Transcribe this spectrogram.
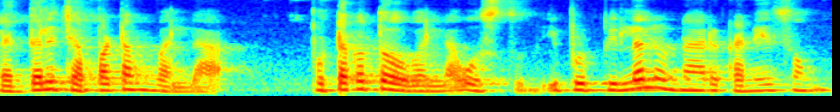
పెద్దలు చెప్పటం వల్ల పుట్టకతో వల్ల వస్తుంది. ఇప్పుడు పిల్లలు ఉన్నారు కనీసం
